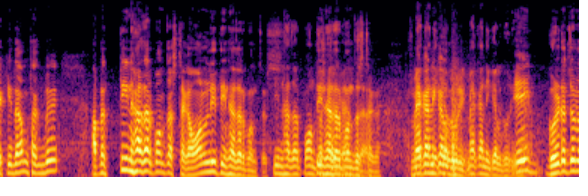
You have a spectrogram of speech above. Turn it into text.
একই দাম থাকবে আপনার তিন হাজার পঞ্চাশ টাকা অনলি তিন হাজার পঞ্চাশ। তিন হাজার তিন হাজার পঞ্চাশ টাকা। মেকানিক্যাল ঘড়ি। মেকানিক্যাল ঘড়ি এই ঘড়িটার জন্য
